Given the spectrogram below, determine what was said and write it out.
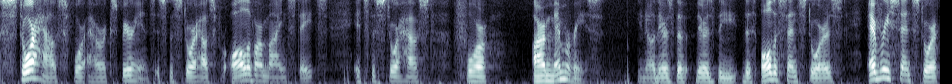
storehouse for our experience. It's the storehouse for all of our mind states. It's the storehouse for our memories. You know, there's the there's the, the all the sense stores. Every sense store,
